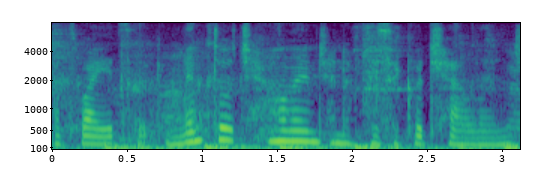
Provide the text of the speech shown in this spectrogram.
that's why it's like a mental challenge and a physical challenge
